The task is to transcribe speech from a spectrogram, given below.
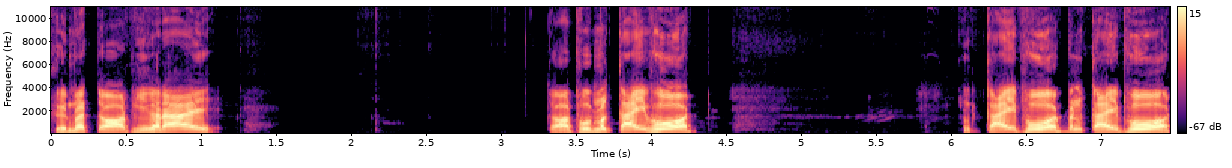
ขึ้นมาจอดพี่ก็ได้ จอดผุนมันไกลโพด มันไกลโพด มันไกลโพด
